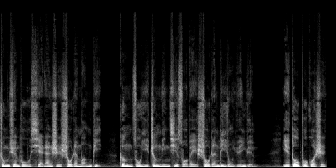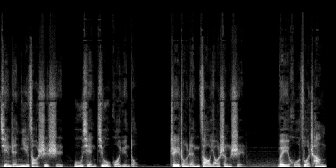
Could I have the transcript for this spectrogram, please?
中宣部显然是受人蒙蔽，更足以证明其所谓受人利用云云，也都不过是奸人捏造事实，诬陷救国运动。这种人造谣生事，为虎作伥，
